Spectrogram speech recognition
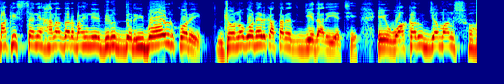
পাকিস্তানি হানাদার বাহিনীর বিরুদ্ধে রিভল্ট করে জনগণের কাতারে গিয়ে দাঁড়িয়েছে। এই ওয়াকারুজ্জামান সহ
